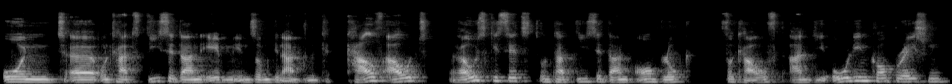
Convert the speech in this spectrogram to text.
und, äh, und hat diese dann eben in so einem genannten Carve-out rausgesetzt und hat diese dann en bloc verkauft an die Odin Corporation.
